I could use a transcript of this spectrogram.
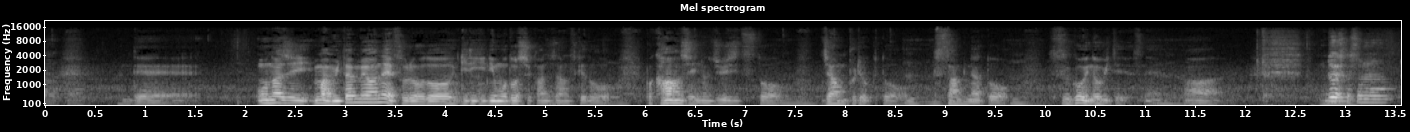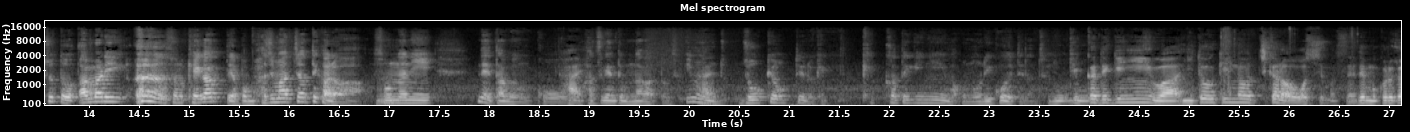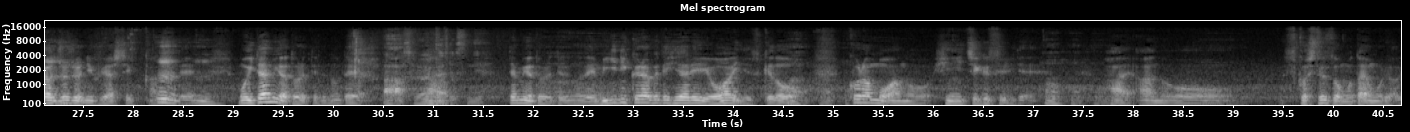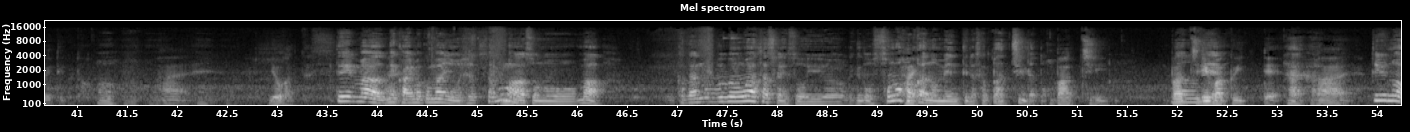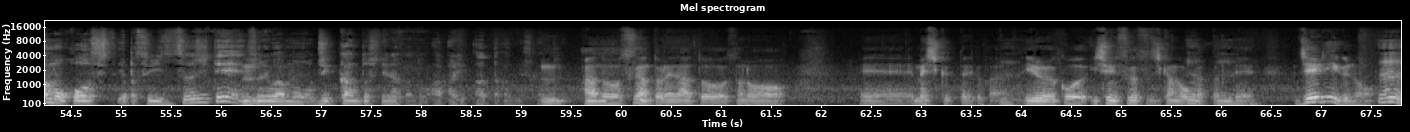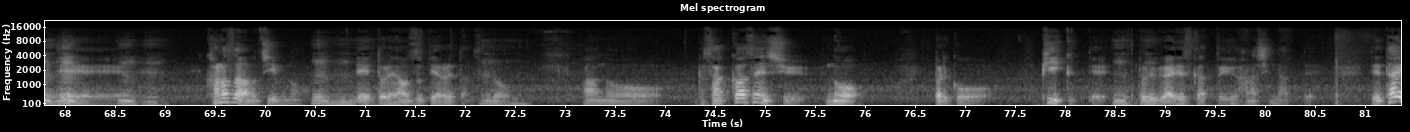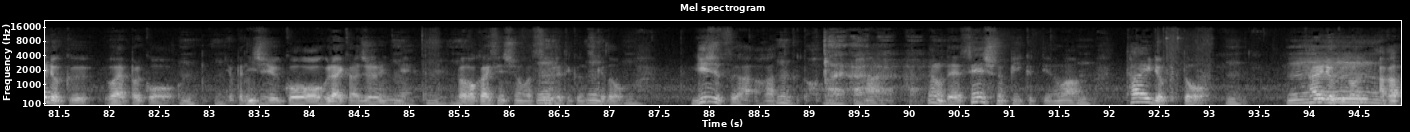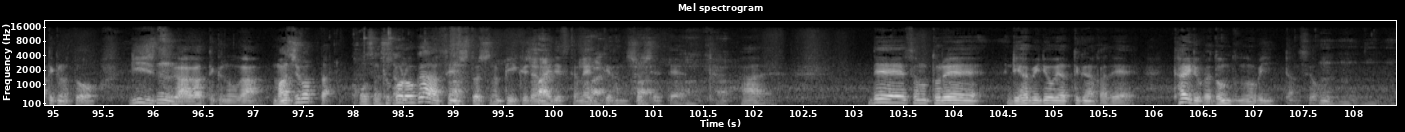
で同じまあ見た目はねそれほどギリギリ戻した感じなんですけど、下半身の充実とジャンプ力とスタミナとすごい伸びてですね、はいどうですか？そのちょっとあんまり その怪我ってやっぱ始まっちゃってからはそんなにね、多分こう、はい。発言でもなかったんですけど今のはい。状況っていうのは結結果的に今こう乗り越えてなんですけど結果的には二頭筋の力は落ちてますね。でもこれから徐々に増やしていく感じで、うんうんもう痛みが取れてるので。ああそれは良かったですね、痛みが取れてるので右に比べて左弱いですけど、はいはいこれはもうあの日にち薬で、はいあのー少しずつ重たい重りを上げていくと、はい、よかったです。でまあね、はい。開幕前におっしゃってたのは、そのまあ肩の部分は確かにそういうようだけどその他のメンテナンスがバッチリだと、バッチリ。バッチリうまくいって。はいはい。っていうのはもうこうしやっぱシリーズ通じて、うん。それはもう実感としてなんかどうあありあった感じですか、うん、あの菅野トレーナーとその、えー飯食ったりとか、うん。いろいろこう一緒に過ごす時間が多かったので、うんうん J リーグの、うんうん。えーうん金沢のチームの、うんうんでトレーナーをずっとやられてたんですけど、あのサッカー選手のやっぱりこうピークってどれぐらいですかっていう話になって。で体力はやっぱりこう、やっぱ25ぐらいから徐々にね、若い選手の方が優れていくんですけど、技術が上がっていくと、はいなので選手のピークっていうのは、うん。体力とうん。体力の上がっていくのと技術が上がっていくのが交わったところが選手としてのピークじゃないですかねっていう話をしてて、はい、でそのトレリハビリをやっていく中で体力がどんどん伸びていったんですよ、うんうん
